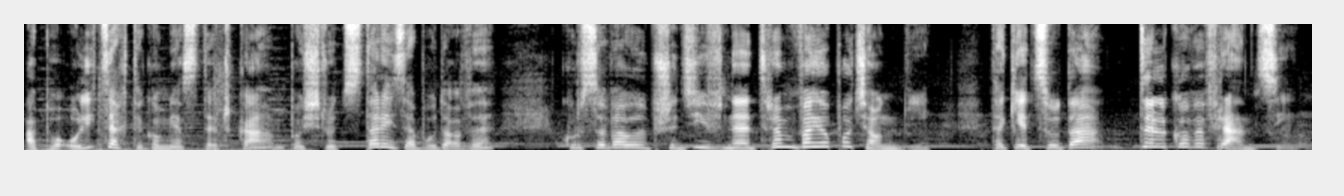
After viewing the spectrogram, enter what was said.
A po ulicach tego miasteczka, pośród starej zabudowy, kursowały przedziwne tramwajopociągi. Takie cuda tylko we Francji.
